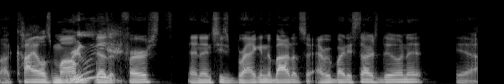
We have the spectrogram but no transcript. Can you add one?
uh, Kyle's mom does it first, and then she's bragging about it, so everybody starts doing it. Yeah,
